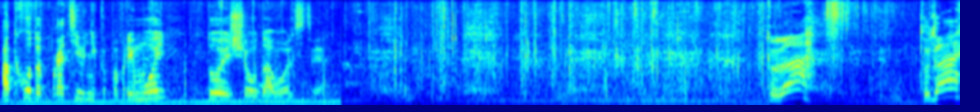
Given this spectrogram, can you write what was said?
Отход от противника по прямой – то еще удовольствие. Туда? Туда?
